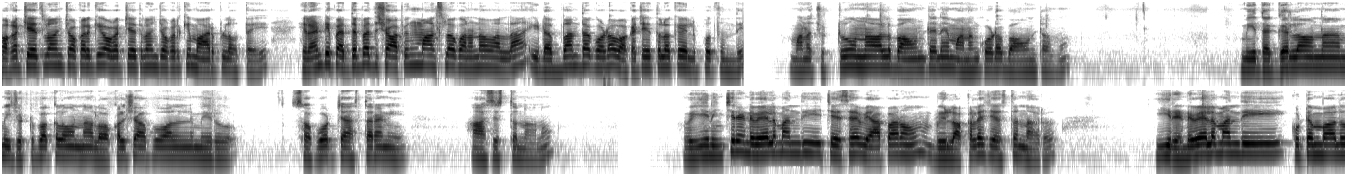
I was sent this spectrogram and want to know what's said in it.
ఒకరి చేతిలోంచి ఒకరికి ఒకరి చేతిలోంచి ఒకరికి మార్పులు అవుతాయి. ఇలాంటి పెద్ద పెద్ద షాపింగ్ మాల్స్లో కొనడం వల్ల ఈ డబ్బు అంతా కూడా ఒక చేతిలోకే వెళ్ళిపోతుంది. మన చుట్టూ ఉన్న వాళ్ళు బాగుంటేనే మనం కూడా బాగుంటాము. మీ దగ్గరలో ఉన్న మీ చుట్టుపక్కల ఉన్న లోకల్ షాప్ వాళ్ళని మీరు సపోర్ట్ చేస్తారని ఆశిస్తున్నాను. వెయ్యి నుంచి రెండు వేల మంది చేసే వ్యాపారం వీళ్ళు ఒక్కలే చేస్తున్నారు. ఈ రెండు వేల మంది కుటుంబాలు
